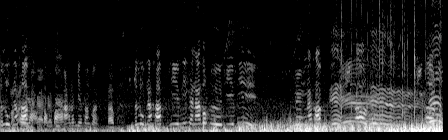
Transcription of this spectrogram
สรุปนะครับตับปลาอะนักเรียนฟังก่อนครับ สรุปนะครับ ทีมที่ชนะก็คือทีมที่หนึ่งนะครับที่เข้าที่เข้า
